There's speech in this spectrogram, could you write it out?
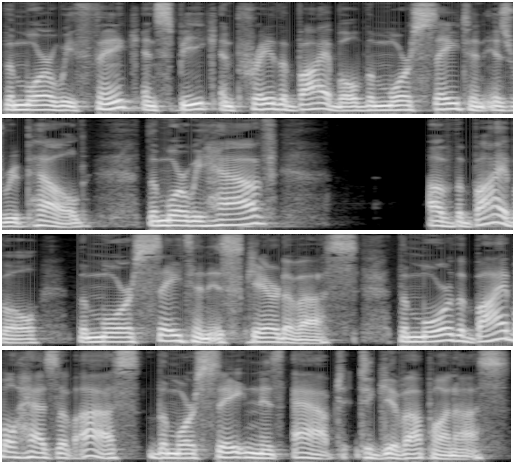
The more we think and speak and pray the Bible, the more Satan is repelled. The more we have of the Bible, the more Satan is scared of us. The more the Bible has of us, the more Satan is apt to give up on us.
